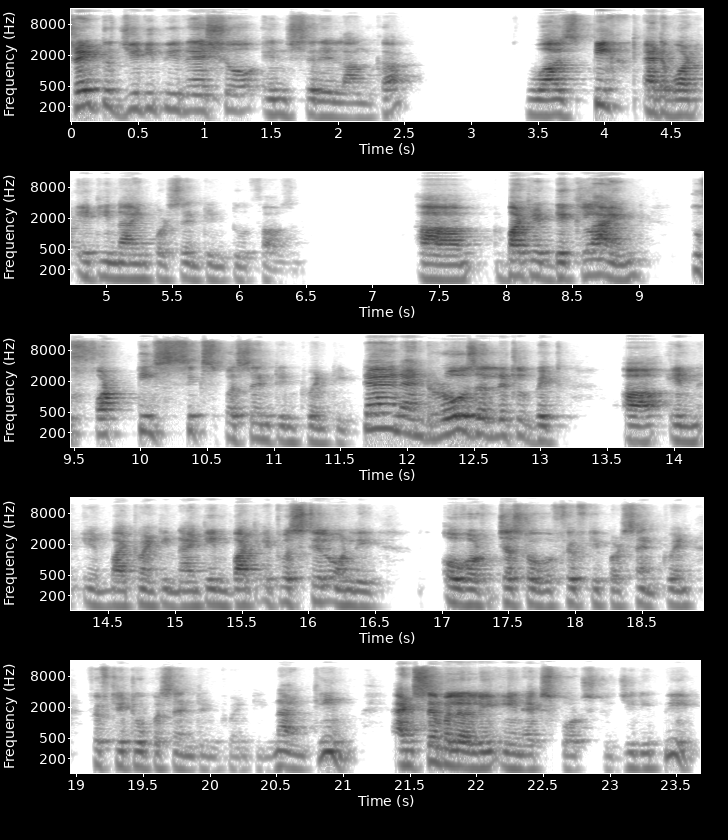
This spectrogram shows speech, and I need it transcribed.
Trade to GDP ratio in Sri Lanka was peaked at about 89% in 2000, um, but it declined to 46% in 2010 and rose a little bit uh, in, in by 2019, but it was still only over just over 50%, 52% in 2019, and similarly in exports to GDP.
